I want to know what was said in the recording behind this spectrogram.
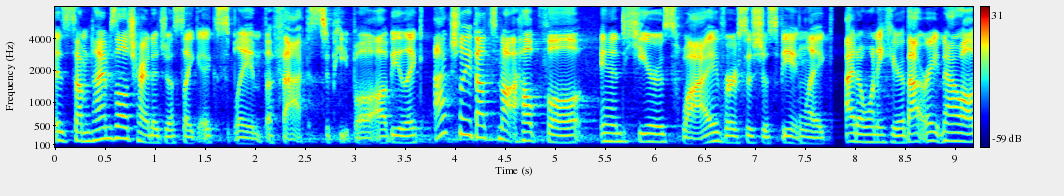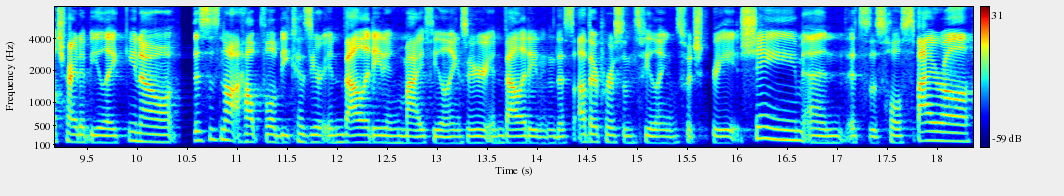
is sometimes I'll try to just like explain the facts to people. I'll be like, actually, that's not helpful. And here's why, versus just being like, I don't want to hear that right now. I'll try to be like, you know, this is not helpful because you're invalidating my feelings or you're invalidating this other person's feelings, which create shame. And it's this whole spiral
